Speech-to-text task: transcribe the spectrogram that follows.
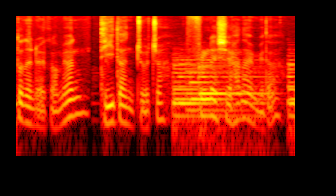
반음 더 내려가면 D 단조죠. 플랫이 하나입니다.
